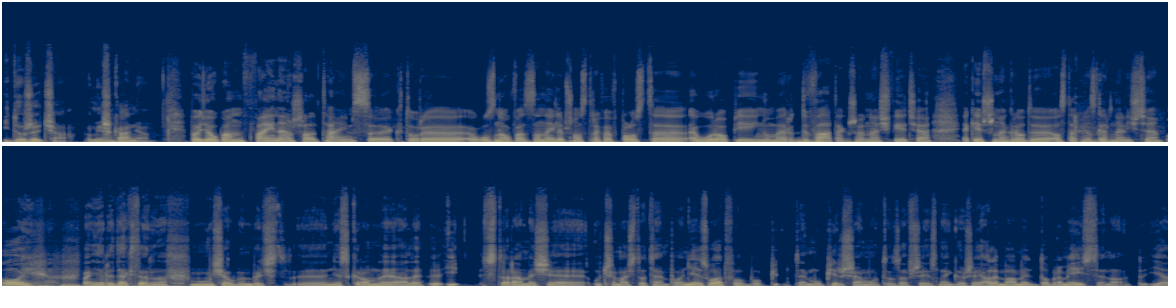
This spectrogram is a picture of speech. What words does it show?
i do życia, do mieszkania. Powiedział pan Financial Times, który uznał was za najlepszą strefę w Polsce, Europie i numer dwa także na świecie. Jakie jeszcze nagrody ostatnio zgarnęliście? Oj, panie redaktor, no, musiałbym być e, nieskromny, ale e, i staramy się utrzymać to tempo. Nie jest łatwo, bo temu pierwszemu to zawsze jest najgorzej, ale mamy dobre miejsce. No. Ja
